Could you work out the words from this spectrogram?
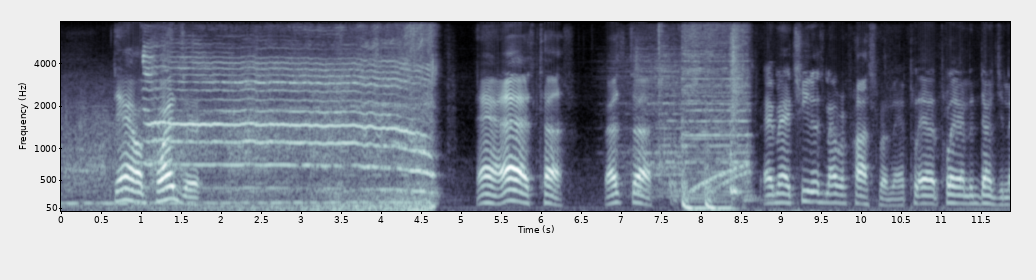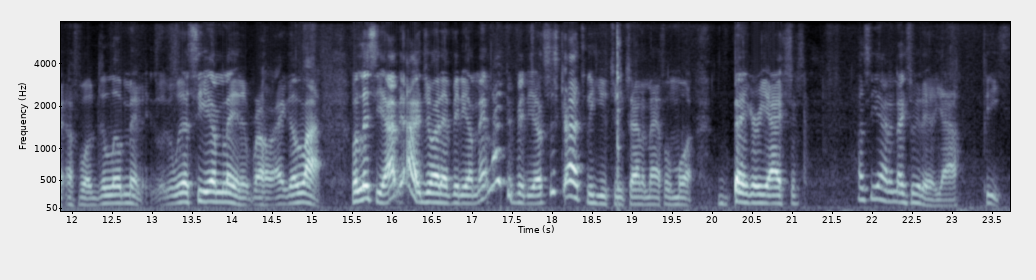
Damn, plunger. Oh! Damn, that's tough. That's tough. Hey man, cheetahs never prosper, man. Player, player in the dungeon for a good little minute. We'll see him later, bro. I ain't gonna lie. But listen, I, I enjoyed that video, man. Like the video, subscribe to the YouTube channel, man, for more banger reactions. I'll see y'all in the next video, y'all. Peace.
